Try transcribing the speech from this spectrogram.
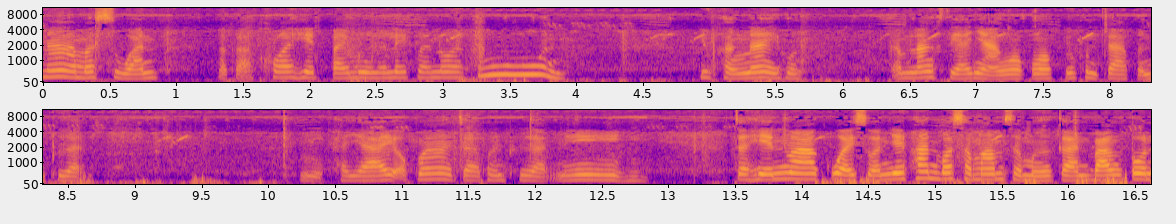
หน้ามาสวน แล้วก็คอยเฮ็ดไปมือละเล็กละน้อยพูนอยู่ข้างในพุ่นกำลังเสียหยางอกงอกอยู่คุณจ่าเพื่อนๆนี่ขยายออกมาจ่าเพื่อนๆนี่ จะเห็นว่ากล้วยสวนยายพันธุ์บ่สม่ำเสมอกันบางต้น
